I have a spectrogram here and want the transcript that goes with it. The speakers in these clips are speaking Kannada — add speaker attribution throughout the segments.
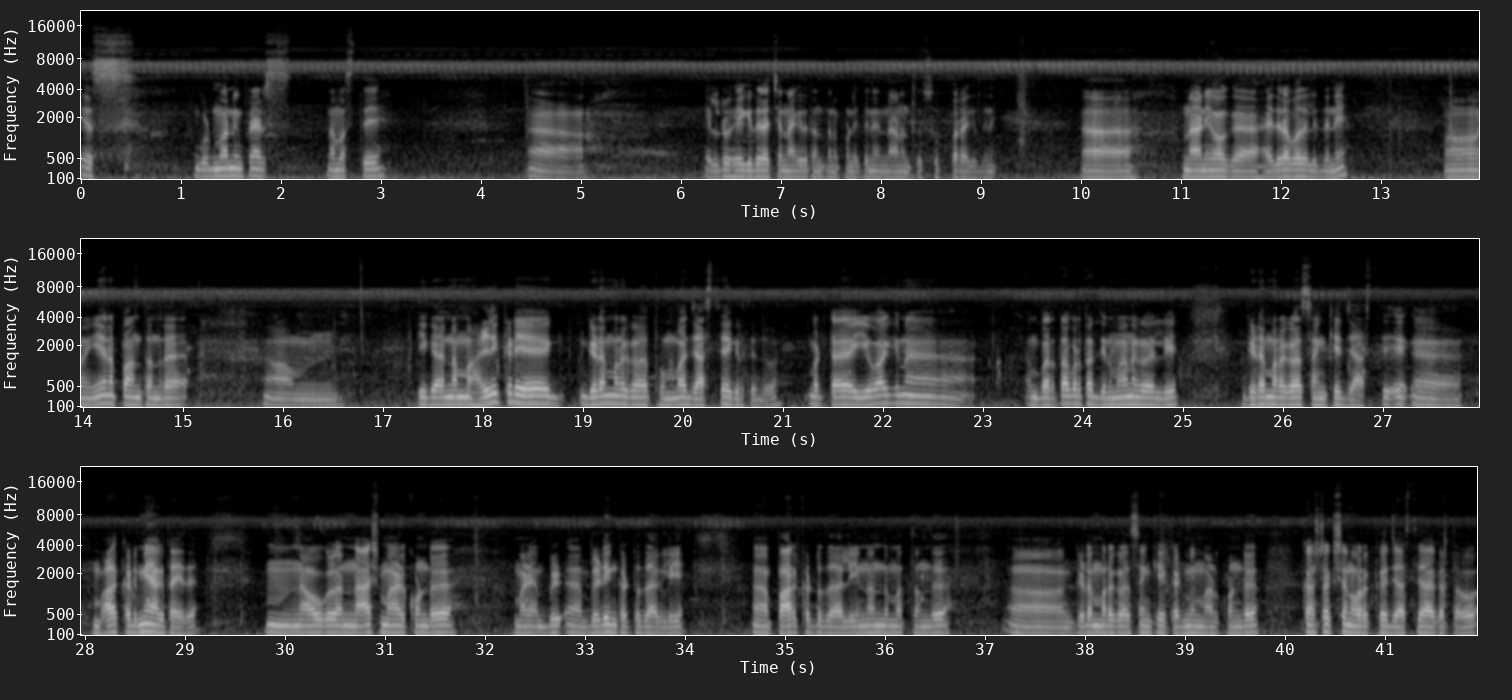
Speaker 1: ಎಸ್ ಗುಡ್ ಮಾರ್ನಿಂಗ್ ಫ್ರೆಂಡ್ಸ್ ನಮಸ್ತೆ ಎಲ್ಲರೂ ಹೇಗಿದ್ದೀರಾ? ಚೆನ್ನಾಗಿದ್ದೀರಾ ಅಂತ ಅಂದ್ಕೊಂಡಿದ್ದೀನಿ ನಾನಂತೂ ಸೂಪರ್ ಆಗಿದ್ದೀನಿ. ಆ, ನಾನಿವಾಗ ಹೈದರಾಬಾದಲ್ಲಿದ್ದೀನಿ. ಏನಪ್ಪ ಅಂತಂದರೆ ಈಗ ನಮ್ಮ ಹಳ್ಳಿ ಕಡೆ ಗಿಡ ಮರಗಳು ತುಂಬ ಜಾಸ್ತಿ ಆಗಿರ್ತಿದ್ವು. ಬಟ್ ಇವಾಗಿನ ಬರ್ತಾ ಬರ್ತಾ ದಿನಮಾನಗಳಲ್ಲಿ ಗಿಡ ಮರಗಳ ಸಂಖ್ಯೆ ಜಾಸ್ತಿ ಭಾಳ ಕಡಿಮೆ ಆಗ್ತಾಯಿದೆ ಅವುಗಳನ್ನು ನಾಶ ಮಾಡಿಕೊಂಡು ಮನೆ ಬಿಲ್ಡಿಂಗ್ ಕಟ್ಟೋದಾಗಲಿ ಪಾರ್ಕ್ ಕಟ್ಟೋದಾಗಲಿ, ಇನ್ನೊಂದು ಮತ್ತೊಂದು ಗಿಡ ಮರಗಳ ಸಂಖ್ಯೆ ಕಡಿಮೆ ಮಾಡಿಕೊಂಡು ಕನ್ಸ್ಟ್ರಕ್ಷನ್ ವರ್ಕ್ ಜಾಸ್ತಿ ಆಗತ್ತವು.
